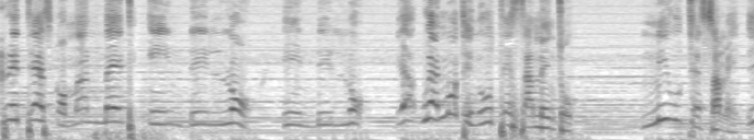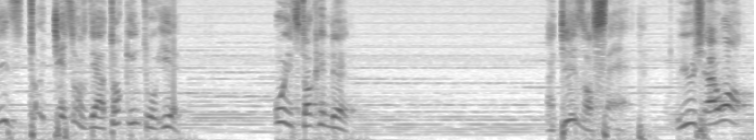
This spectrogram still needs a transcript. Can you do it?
greatest commandment in the law? In the law. Yeah, we are not in Old Testament. Oh. New Testament. It's Jesus they are talking to here. Who is talking there? And Jesus said, You shall walk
